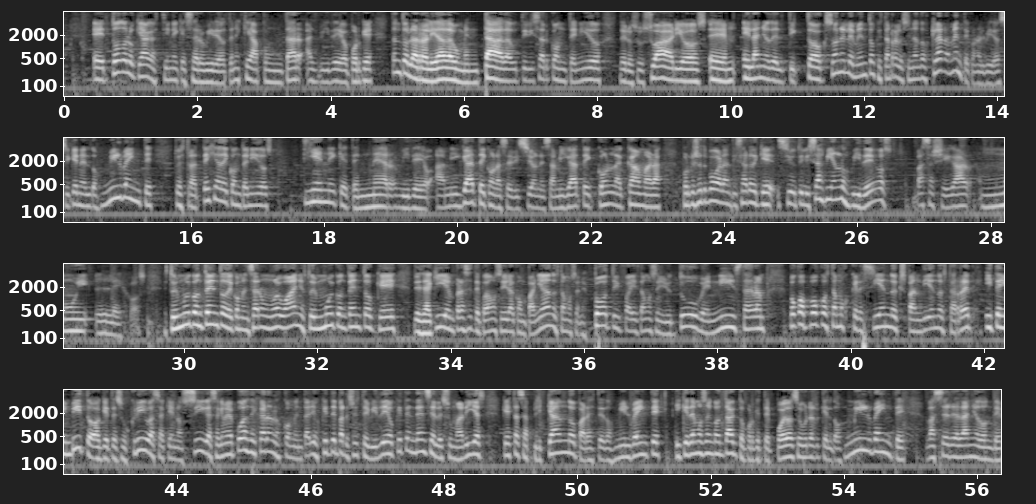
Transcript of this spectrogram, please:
Eh, todo lo que hagas tiene que ser video, tenés que apuntar al video, porque tanto la realidad aumentada, utilizar contenido de los usuarios, eh, el año del TikTok, son elementos que están relacionados claramente con el video. Así que en el 2020 tu estrategia de contenidos tiene que tener video. Amigate con las ediciones, amigate con la cámara, porque yo te puedo garantizar de que si utilizas bien los videos, vas a llegar muy lejos. Estoy muy contento de comenzar un nuevo año, estoy muy contento que desde aquí en Prase te podamos seguir acompañando, estamos en Spotify, estamos en YouTube, en Instagram, poco a poco estamos creciendo, expandiendo esta red y te invito a que te suscribas, a que nos sigas, a que me puedas dejar en los comentarios qué te pareció este video, qué tendencia le sumarías, qué estás aplicando para este 2020 y quedemos en contacto porque te puedo asegurar que el 2020 va a ser el año donde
